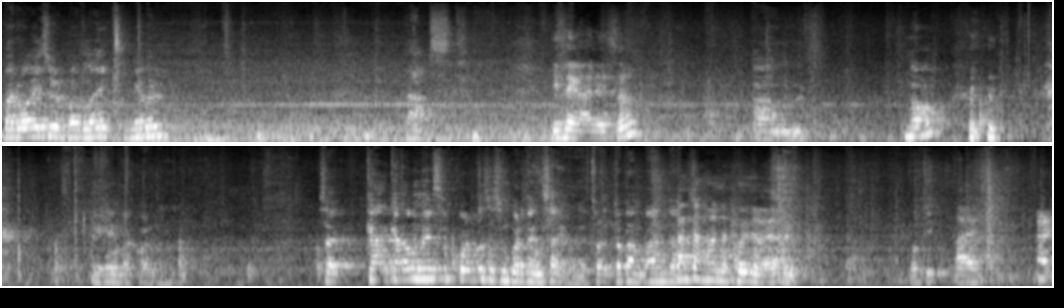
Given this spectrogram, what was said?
Budweiser, Bud Light, Miller, Pabst. ¿Y es legal eso? Um, no. Hay más cuartos. O sea, ca- cada uno de estos cuartos es un cuarto de ensayo, donde to- tocan bandas. ¿Tantas bandas pueden haber? Ay. Ay.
